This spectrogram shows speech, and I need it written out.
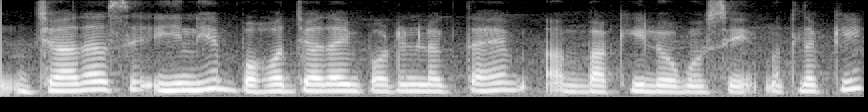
ज़्यादा से, इन्हें बहुत ज़्यादा इम्पोर्टेंट लगता है बाकी लोगों से। मतलब कि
